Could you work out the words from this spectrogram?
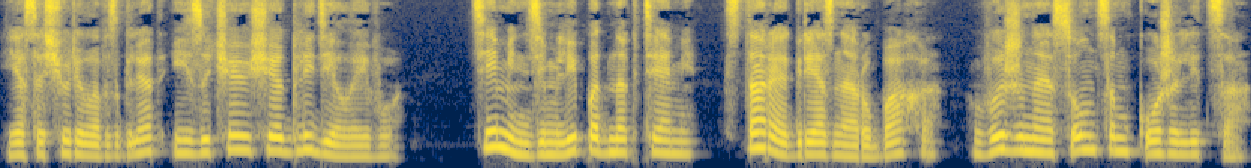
Я сощурила взгляд и изучающе оглядела его. Темень земли под ногтями, старая грязная рубаха, выжженная солнцем кожа лица.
